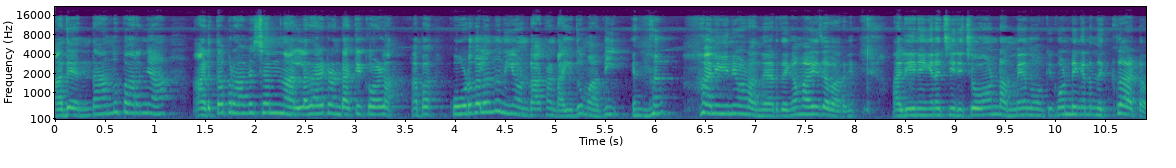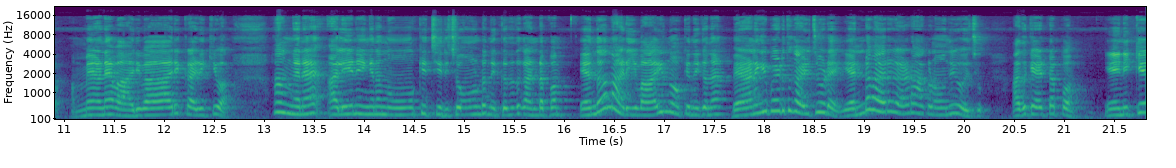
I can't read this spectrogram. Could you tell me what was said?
അതെന്താന്ന് പറഞ്ഞാൽ അടുത്ത പ്രാവശ്യം നല്ലതായിട്ട് ഉണ്ടാക്കിക്കോളാം. അപ്പം കൂടുതലൊന്നും നീ ഉണ്ടാക്കണ്ട ഇത് മതി എന്ന് അലീനയോട് അന്നേരത്തേക്കും വൈജ പറഞ്ഞു. അലീന ഇങ്ങനെ ചിരിച്ചോണ്ട് അമ്മയെ നോക്കിക്കൊണ്ട് ഇങ്ങനെ നിൽക്കുക കേട്ടോ. അമ്മയാണെ വാരി വാരി കഴിക്കുക. അങ്ങനെ അലീന ഇങ്ങനെ നോക്കി ചിരിച്ചോണ്ട് നിൽക്കുന്നത് കണ്ടപ്പം എന്തോന്നാടി വായി നോക്കി നിൽക്കുന്നത് വേണമെങ്കിൽ പോയി എടുത്ത് കഴിച്ചൂടെ? എന്റെ വയറ് കേടാക്കണമെന്ന് ചോദിച്ചു. അത് കേട്ടപ്പം എനിക്ക്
